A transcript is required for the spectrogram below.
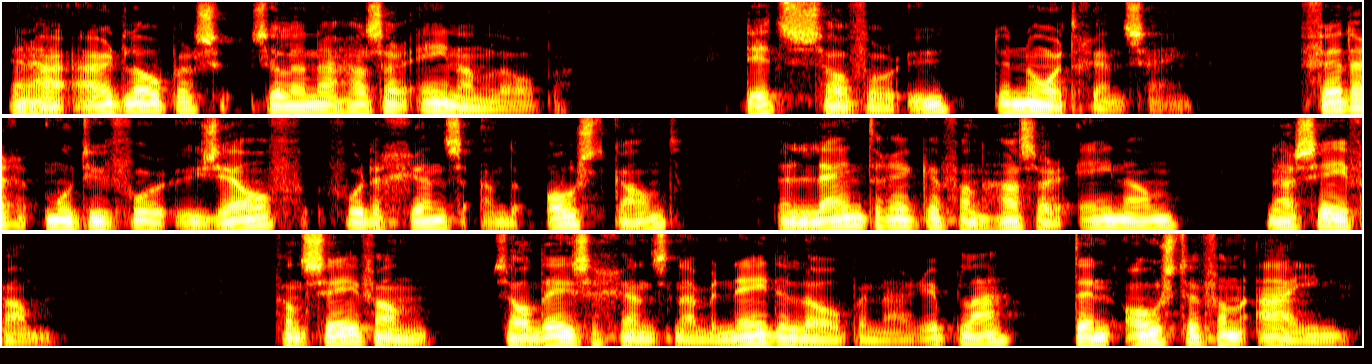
En haar uitlopers zullen naar Hazar Enan lopen. Dit zal voor u de noordgrens zijn. Verder moet u voor uzelf voor de grens aan de oostkant een lijn trekken van Hazar Enan naar Sevam. Van Sevan zal deze grens naar beneden lopen naar Ripla, ten oosten van Ain.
